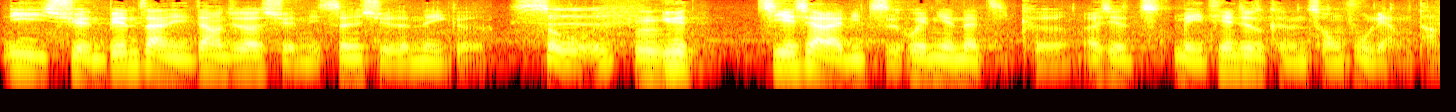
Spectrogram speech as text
你选边站，你当然就要选你升学的那个手，是因为接下来你只会念那几科，而且每天就是可能重复两堂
